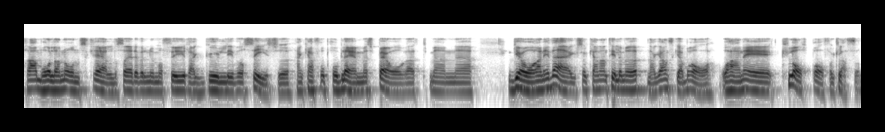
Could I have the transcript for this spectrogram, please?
framhålla någon skräll så är det väl nummer 4 Gulliver Sisu. Han kan få problem med spåret men eh, går han iväg så kan han till och med öppna ganska bra och han är klart bra för klassen.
